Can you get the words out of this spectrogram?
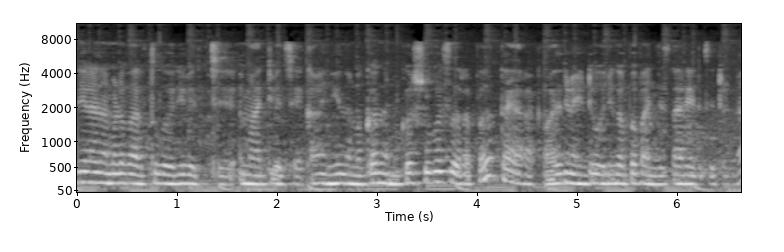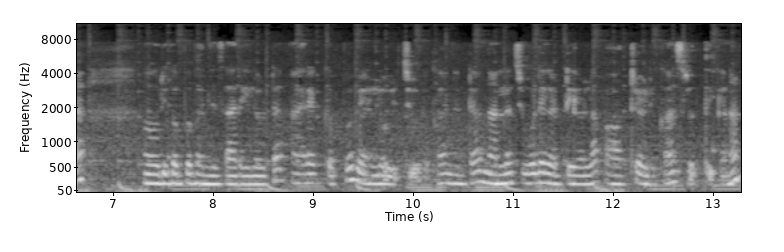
ബൂന്തിനെ നമ്മൾ വറുത്ത് കോരി വെച്ച് മാറ്റി വെച്ചേക്കാം. ഇനി നമുക്ക് നമുക്ക് ഷുഗർ സിറപ്പ് തയ്യാറാക്കാം. അതിന് വേണ്ടി ഒരു കപ്പ് പഞ്ചസാര എടുത്തിട്ടുണ്ട്. ഒരു കപ്പ് പഞ്ചസാരയിലോട്ട് അര കപ്പ് വെള്ളം ഒഴിച്ചു കൊടുക്കുക. എന്നിട്ട് നല്ല ചൂട് കട്ടിയുള്ള പാത്രം എടുക്കാൻ ശ്രദ്ധിക്കണം.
